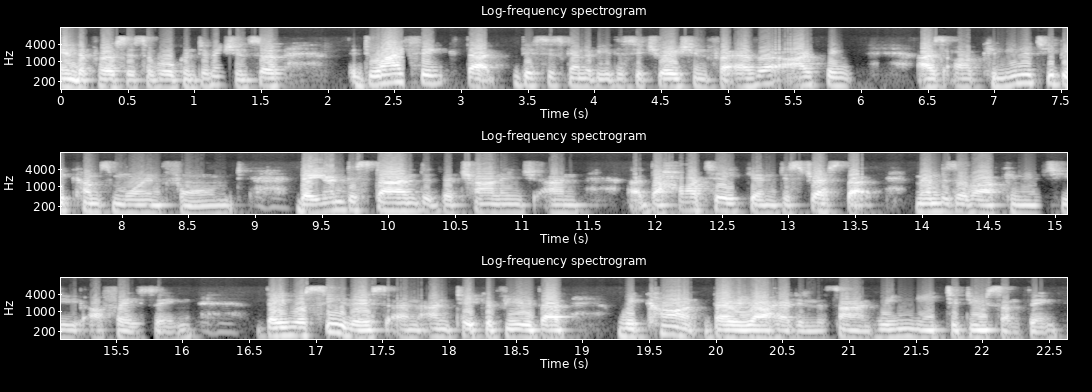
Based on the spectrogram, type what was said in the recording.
in the process of organ donation? So, do I think that this is going to be the situation forever? I think as our community becomes more informed, they understand the challenge and uh, the heartache and distress that members of our community are facing. They will see this and, and take a view that we can't bury our head in the sand. We need to do something.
